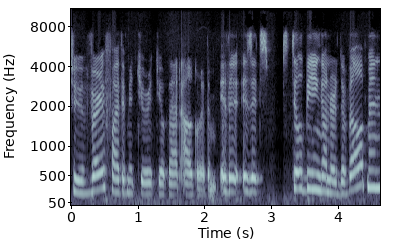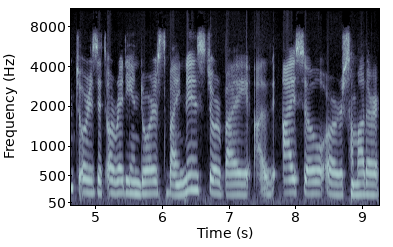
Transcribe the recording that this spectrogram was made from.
to verify the maturity of that algorithm. Is it, is it still being under development, or is it already endorsed by NIST or by uh, ISO or some other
